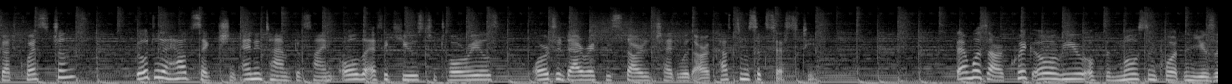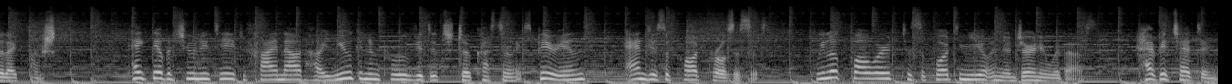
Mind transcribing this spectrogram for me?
Got questions? Go to the help section anytime to find all the FAQs, tutorials, or to directly start a chat with our customer success team. That was our quick overview of the most important Userlike function. Take the opportunity to find out how you can improve your digital customer experience and your support processes. We look forward to supporting you on your journey with us. Happy chatting!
